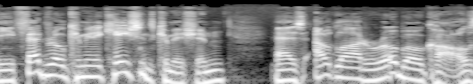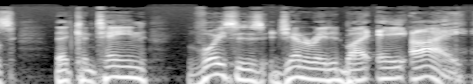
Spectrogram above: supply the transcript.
The Federal Communications Commission has outlawed robocalls that contain voices generated by AI.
